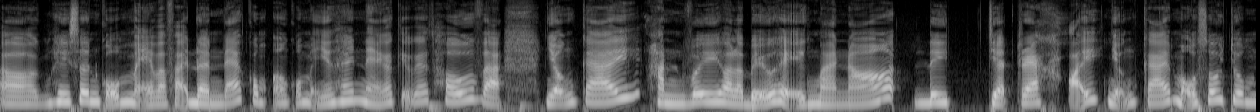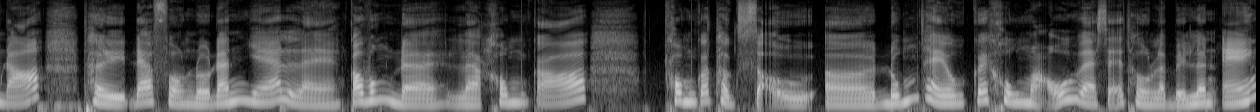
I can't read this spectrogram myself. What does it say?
uh, hy sinh của mẹ và phải đền đáp công ơn của mẹ như thế nào các kiểu các thứ. Và những cái hành vi hoặc là biểu hiện mà nó đi chệch ra khỏi những cái mẫu số chung đó thì đa phần đều đánh giá là có vấn đề là không có không có thực sự uh, đúng theo cái khuôn mẫu và sẽ thường là bị lên án.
